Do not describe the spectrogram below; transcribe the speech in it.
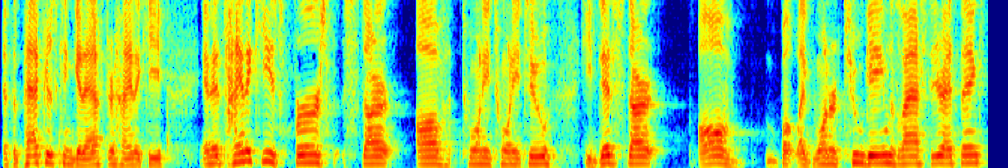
if the Packers can get after Heinicke, and it's Heinicke's first start of 2022. He did start all of but like one or two games last year, I think.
